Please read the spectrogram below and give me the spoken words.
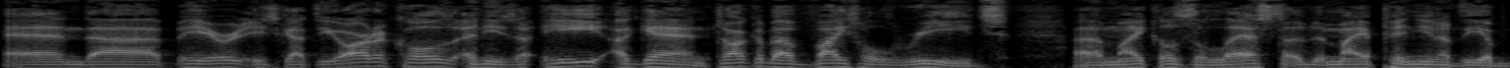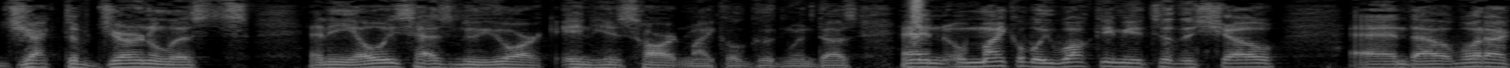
And uh, here he's got the articles, and he's he again talk about vital reads. Uh, Michael's the last, in my opinion, of the objective journalists, and he always has New York in his heart. Michael Goodwin does. And uh, Michael, we welcome you to the show. And uh, what a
